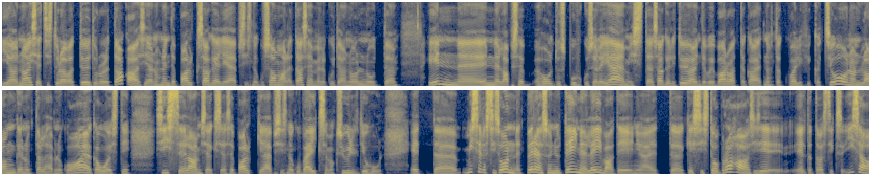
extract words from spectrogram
ja naised siis tulevad tööturule tagasi ja noh, nende palk sageli jääb siis nagu samale tasemele, kui ta on olnud enne, enne lapsehoolduspuhkusele jäämist. sageli tööandja võib arvata ka, et noh, ta kvalifikatsioon on langenud, tal läheb nagu aega uuesti sisseelamiseks ja see palk jääb siis nagu väiksemaks üldjuhul. et äh, mis sellest siis on, et peres on ju teine leivateenija, et äh, kes siis toob raha, siis e-, eeldatavasti eks isa,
